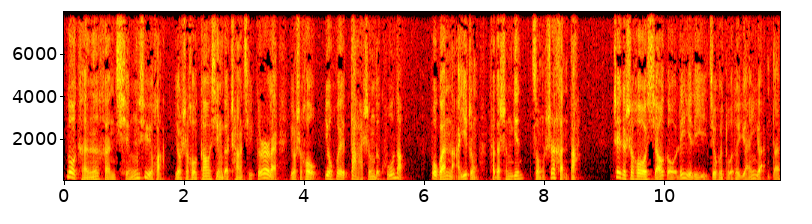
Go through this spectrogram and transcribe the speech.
洛肯很情绪化，有时候高兴的唱起歌来，有时候又会大声的哭闹。不管哪一种，他的声音总是很大。这个时候，小狗丽丽就会躲得远远的，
